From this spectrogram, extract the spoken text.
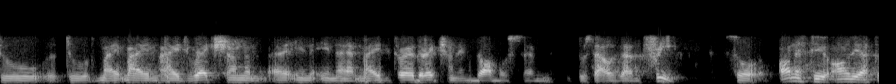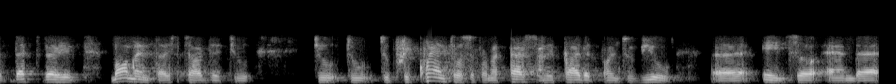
to to my my, my direction uh, in in uh, my editorial direction in Domus in 2003. So honestly, only at that very moment I started to to to to frequent also from a personally private point of view uh, Enzo and uh,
